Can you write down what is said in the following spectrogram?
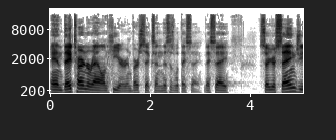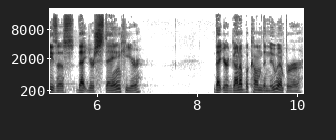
And they turn around here in verse 6, and this is what they say. They say, So you're saying, Jesus, that you're staying here that you're going to become the new emperor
